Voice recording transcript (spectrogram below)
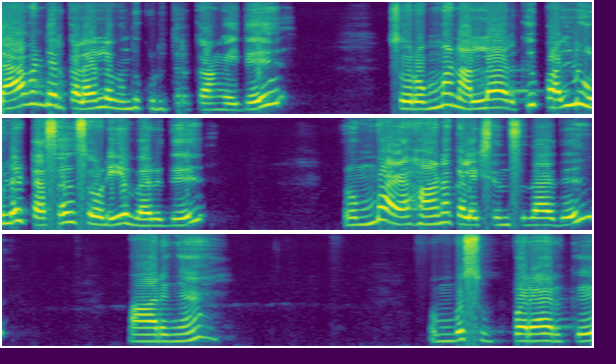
லாவெண்டர் கலர்ல வந்து கொடுத்துருக்காங்க இது. ஸோ ரொம்ப நல்லா இருக்கு. பல்லு உள்ள டசல்ஸோடய வருது. ரொம்ப அழகான கலெக்ஷன்ஸ் தான் இது பாருங்க. ரொம்ப சூப்பராக இருக்கு.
